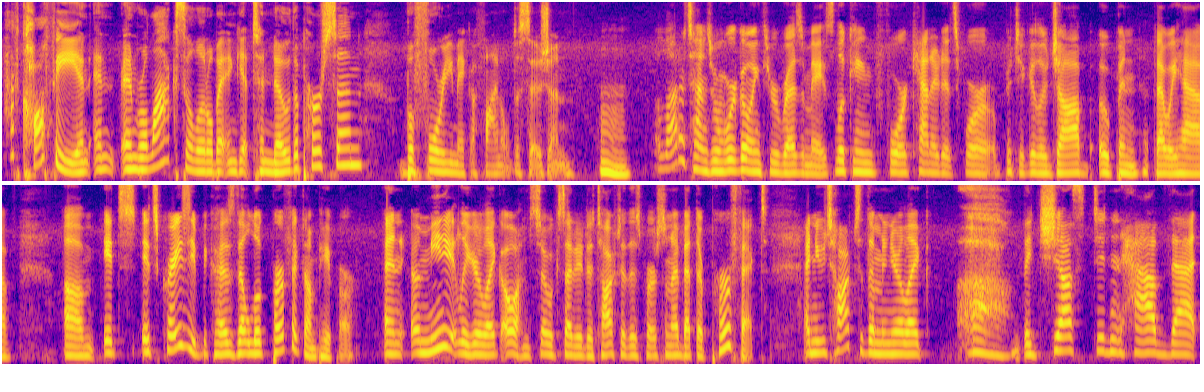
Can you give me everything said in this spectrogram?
Have coffee and, and, and relax a little bit and get to know the person before you make a final decision. Mm. A lot of times when we're going through resumes looking for candidates for a particular job open that we have, um, it's it's crazy because they'll look perfect on paper and immediately you're like, oh, I'm so excited to talk to this person. I bet they're perfect. And you talk to them and you're like, oh, they just didn't have that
